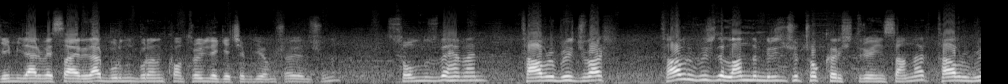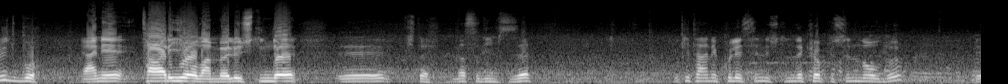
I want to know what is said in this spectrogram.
gemiler vesaireler buranın, buranın kontrolüyle geçebiliyormuş öyle düşünün. Solunuzda hemen Tower Bridge var. Tower Bridge ile London Bridge'i çok, çok karıştırıyor insanlar. Tower Bridge bu. Yani tarihi olan böyle üstünde e, işte nasıl diyeyim size iki tane kulesinin üstünde köprüsünün olduğu e,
